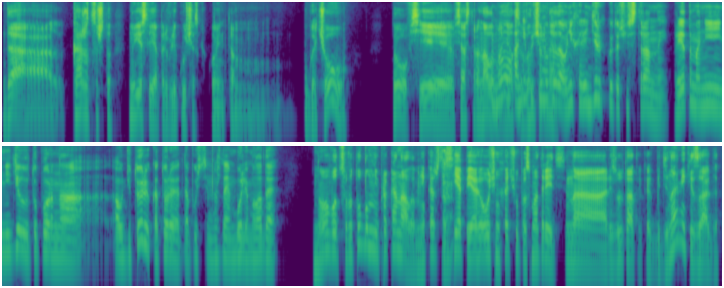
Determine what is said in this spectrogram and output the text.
да, кажется, что, ну, если я привлеку сейчас какой-нибудь там Пугачеву, то все, вся страна Ну, ломанется они в почему-то, да, у них ориентир какой-то очень странный. При этом они не делают упор на аудиторию, которая, допустим, нужна им более молодая. Но вот с Рутубом не про каналы. Мне кажется, с Yappy я очень хочу посмотреть на результаты как бы динамики за год,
